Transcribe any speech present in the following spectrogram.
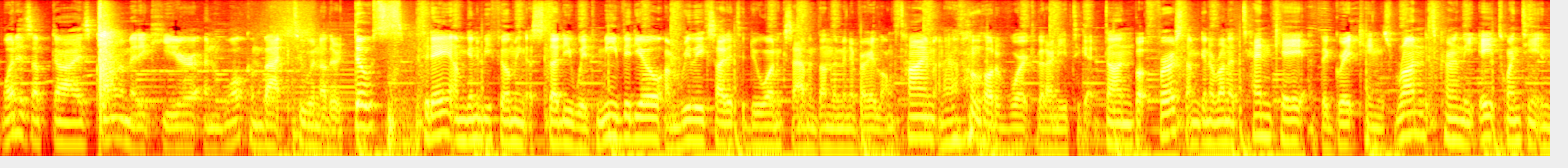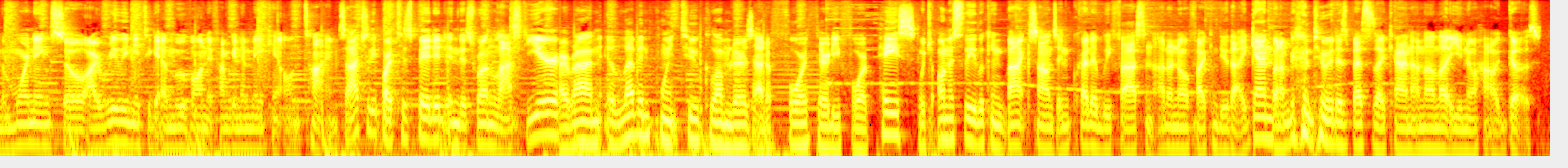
What is up guys, Karma Medic here and welcome back to another dose. Today I'm gonna be filming a study with me video. I'm really excited to do one because I haven't done them in a very long time and I have a lot of work that I need to get done. But first I'm gonna run a 10K at the Great Kings Run. It's currently 8.20 in the morning so I really need to get a move on if I'm gonna make it on time. So I actually participated in this run last year. I ran 11.2 kilometers at a 434 pace, which honestly looking back sounds incredibly fast and I don't know if I can do that again, but I'm gonna do it as best as I can and I'll let you know how it goes.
